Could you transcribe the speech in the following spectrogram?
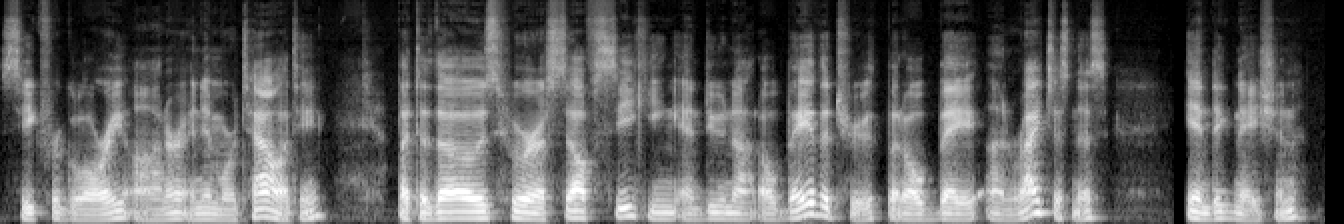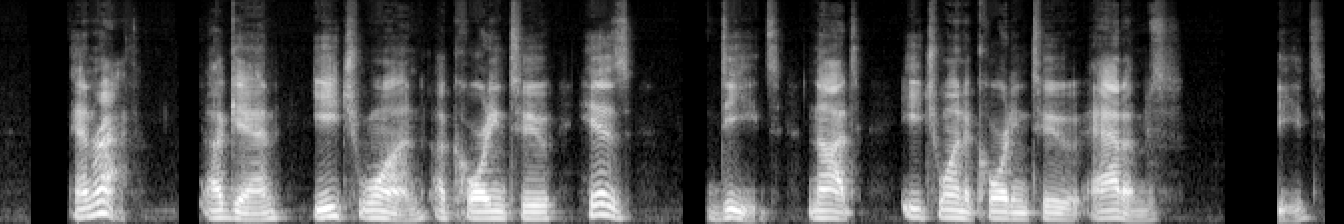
seek for glory, honor, and immortality. But to those who are self seeking and do not obey the truth, but obey unrighteousness, indignation, and wrath. Again, each one according to his deeds, not each one according to Adam's deeds.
